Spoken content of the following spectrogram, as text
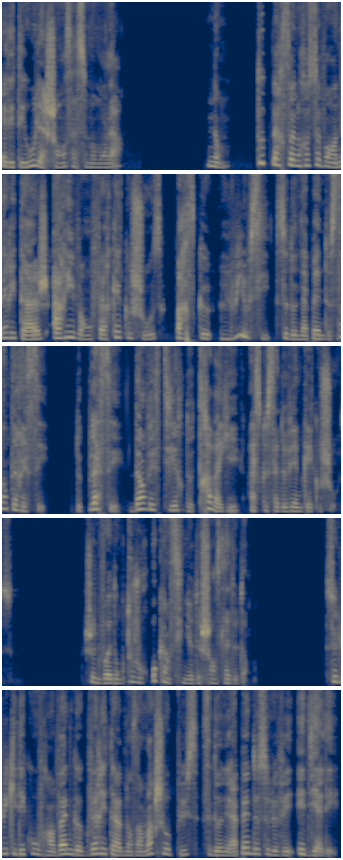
Elle était où la chance à ce moment-là? Non, toute personne recevant un héritage arrive à en faire quelque chose parce que lui aussi se donne la peine de s'intéresser, de placer, d'investir, de travailler à ce que ça devienne quelque chose. Je ne vois donc toujours aucun signe de chance là-dedans. Celui qui découvre un Van Gogh véritable dans un marché aux puces s'est donné la peine de se lever et d'y aller,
